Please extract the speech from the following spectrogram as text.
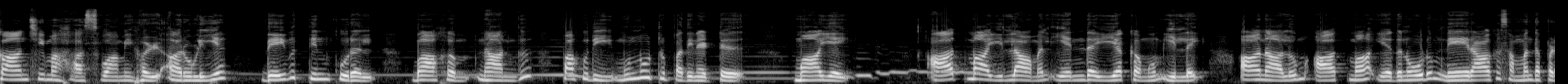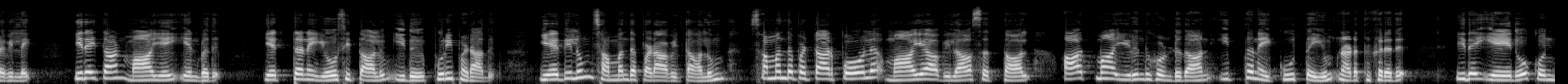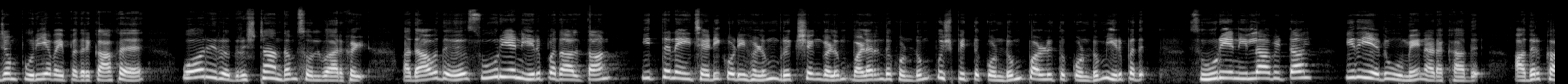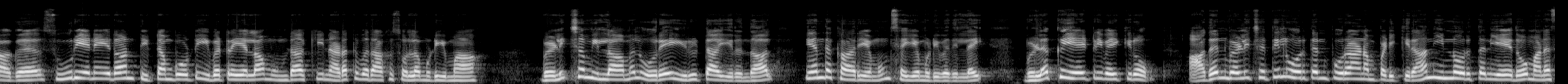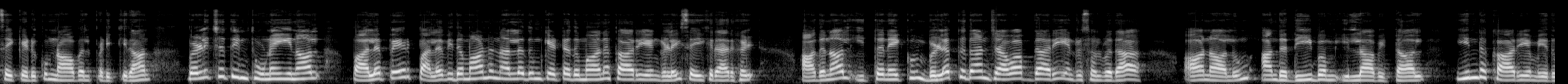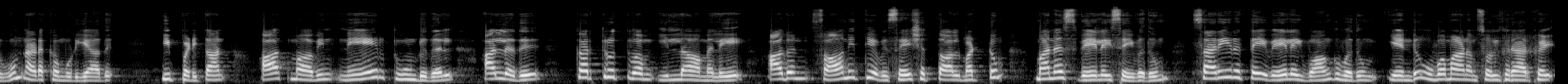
காஞ்சி மகா சுவாமிகள் அருளிய தெய்வத்தின் குரல் பாகம் நான்கு பகுதி முன்னூற்று பதினெட்டு. மாயை. ஆத்மா இல்லாமல் எந்த இயக்கமும் இல்லை. ஆனாலும் ஆத்மா எதனோடும் நேராக சம்பந்தப்படவில்லை. இதைத்தான் மாயை என்பது. எத்தனை யோசித்தாலும் இது புரிபடாது. எதிலும் சம்பந்தப்படாவிட்டாலும் சம்பந்தப்பட்டாற்போல மாயா விலாசத்தால் ஆத்மா இருந்து கொண்டுதான் இத்தனை கூத்தையும் நடத்துகிறது. இதை ஏதோ கொஞ்சம் புரிய வைப்பதற்காக ஓரிரு திருஷ்டாந்தம் சொல்வார்கள். அதாவது சூரியன் இருப்பதால் தான் இத்தனை செடி கொடிகளும் விருட்சங்களும் வளர்ந்து கொண்டும் புஷ்பித்து கொண்டும் பழுத்து கொண்டும் இருப்பது. சூரியன் இல்லாவிட்டால் இது எதுவுமே நடக்காது. அதற்காக சூரியனே தான் திட்டம் போட்டு இவற்றையெல்லாம் உண்டாக்கி நடத்துவதாக சொல்ல முடியுமா? வெளிச்சம் இல்லாமல் ஒரே இருட்டாயிருந்தால் எந்த காரியமும் செய்ய முடிவதில்லை. விளக்கு ஏற்றி வைக்கிறோம். அதன் வெளிச்சத்தில் ஒருத்தன் புராணம் படிக்கிறான் இன்னொருத்தன் ஏதோ மனசை கெடுக்கும் நாவல் படிக்கிறான். வெளிச்சத்தின் துணையினால் பல பேர் பலவிதமான நல்லதும் கெட்டதுமான காரியங்களை செய்கிறார்கள். அதனால் இத்தனைக்கும் விளக்குதான் ஜவாப்தாரி என்று சொல்வதா? ஆனாலும் அந்த தீபம் இல்லாவிட்டால் இந்த காரியம் எதுவும் நடக்க முடியாது. இப்படித்தான் ஆத்மாவின் நேர் தூண்டுதல் அல்லது கர்த்தృత్வம் இல்லாமலே அதன் சாநித்திய விசேஷத்தால் மட்டும் மனஸ் வேலை செய்வதும் சரீரத்தை வேலை வாங்குவதும் என்று உபமானம் சொல்கிறார்கள்.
